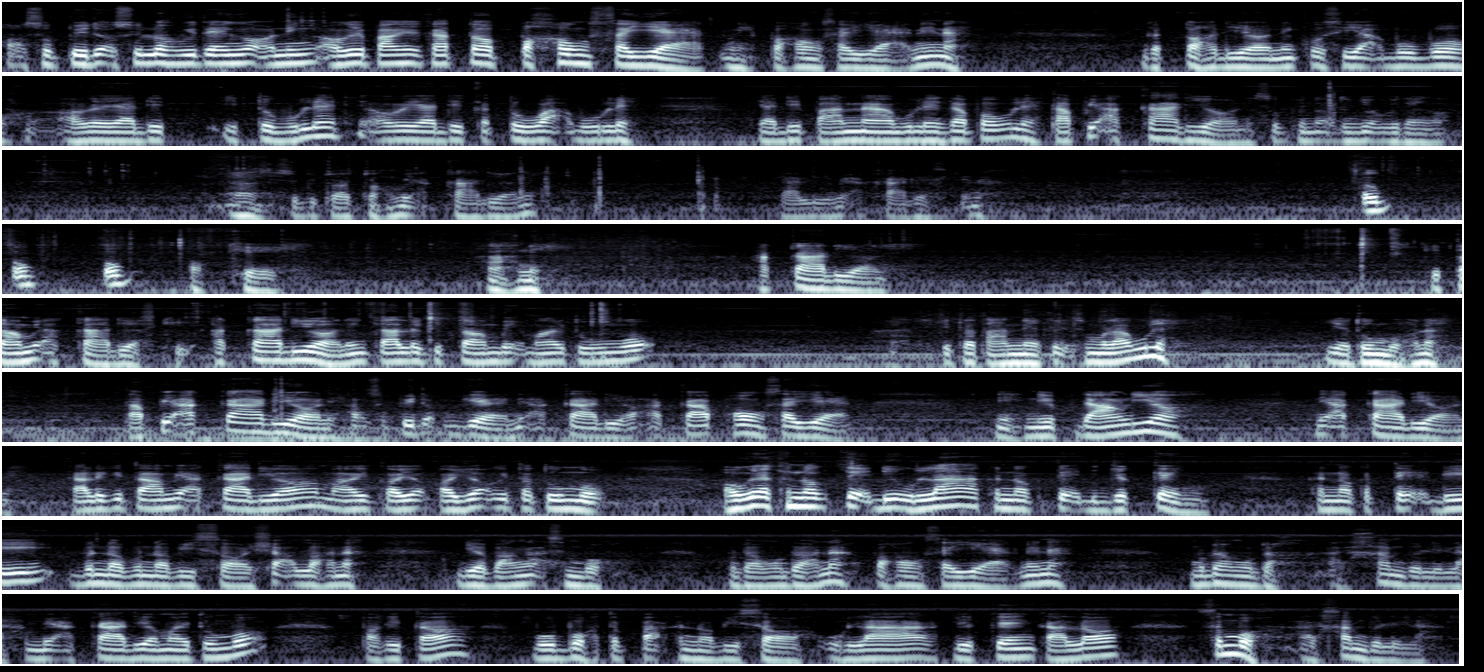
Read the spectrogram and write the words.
Hak supi dok suluh kita tengok ni orang panggil kata pohong sayak ni, pohong sayak ni nah. Getah dia ni ku siap bubuh orang jadi itu boleh ni, orang jadi ketua boleh. Jadi panah boleh apa boleh, tapi akar dia ni supi nak tunjuk kita tengok. Ha, ni supi cocok ambil akar dia ni. Kali ambil akar dia sikit nah. Up, up, up. Okey. Ha ni. Akar dia ni. Kita ambil akar dia sikit. Akar dia ni kalau kita ambil mari tumbuk kita tanam klik semula boleh. Ia tumbuh nah. Tapi akar dia ni hak sepi dok ni akar dia, akar pong sayat. Ni ni daun dia. Ni akar dia ni. Kalau kita ambil akar dia, mari koyok-koyok kita tumbuk. Orang kena ketik di ular, kena ketik di jekeng. Kena ketik di benda-benda bisa insya-Allah nah. Dia banyak sembuh. Mudah-mudahan nah pohon sayat ni nah. Mudah-mudah. Alhamdulillah. Ambil akar dia mai tumbuk. Pak kita bubuh tempat kena bisa. Ular, jekeng kalau sembuh. Alhamdulillah.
